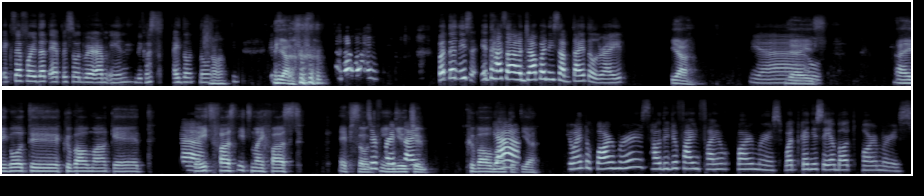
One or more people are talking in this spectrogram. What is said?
except for that episode where I'm in, because I don't know. Uh, It's- yeah. but then is it has a Japanese subtitle, right? yeah. Yeah. There oh. I go to Cubao Market. Yeah, it's first. It's my first episode in first time? YouTube. Cubao Yeah. market. Yeah. You went to farmers. How did you find fire farmers? What can you say about farmers?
